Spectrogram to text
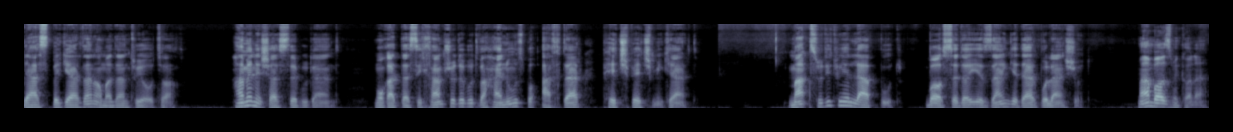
دست به گردن آمدن توی اتاق. همه نشسته بودند. مقدسی خم شده بود و هنوز با اختر پچ پچ می کرد. مقصودی توی لب بود. با صدای زنگ در بلند شد. من باز می‌کنم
